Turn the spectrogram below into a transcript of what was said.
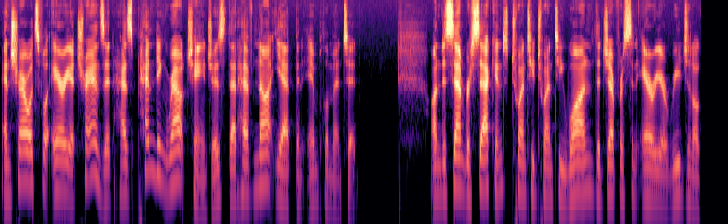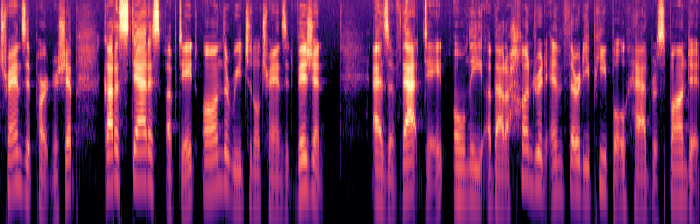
And Charlottesville Area Transit has pending route changes that have not yet been implemented. On December 2nd, 2021, the Jefferson Area Regional Transit Partnership got a status update on the regional transit vision. As of that date, only about 130 people had responded.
